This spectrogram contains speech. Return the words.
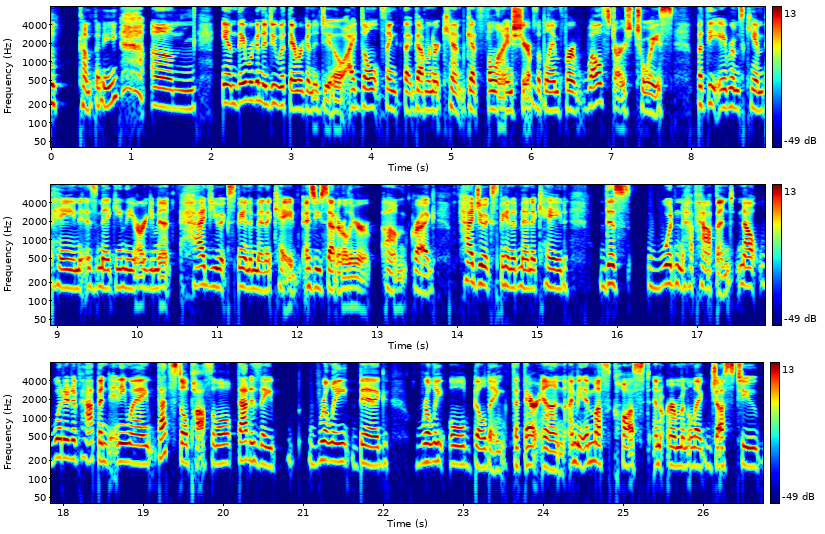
company. Um, and they were going to do what they were going to do. I don't think that Governor Kemp gets the lion's share of the blame for Wellstar's choice, but the Abrams campaign is making the argument had you expanded Medicaid, as you said earlier, um, Greg, had you expanded Medicaid, this wouldn't have happened. Now, would it have happened anyway? That's still possible. That is a really big, really old building that they're in. I mean, it must cost an arm and a leg just to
